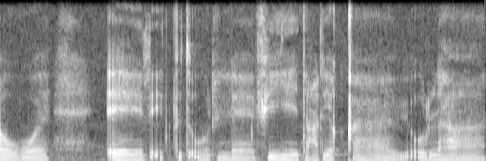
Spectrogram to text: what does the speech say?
أو آه لقيت بتقول في تعليق آه بيقول لها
